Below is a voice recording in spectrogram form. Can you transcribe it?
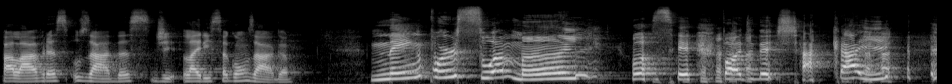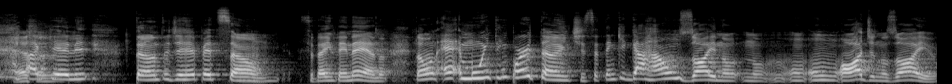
palavras usadas de Larissa Gonzaga, nem por sua mãe você pode deixar cair Essa... aquele tanto de repetição. Você tá entendendo? Então é muito importante. Você tem que agarrar um zóio, no, no um, um ódio no zóio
